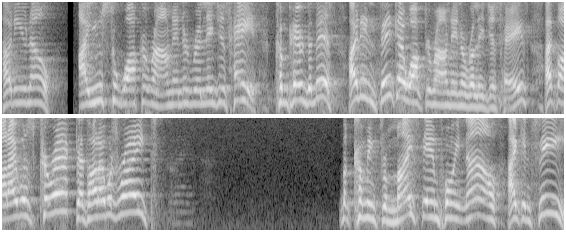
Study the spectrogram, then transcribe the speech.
How do you know? I used to walk around in a religious haze. Compared to this I didn't think I walked around in a religious haze. I thought I was correct. I thought I was right. But coming from my standpoint now I can see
